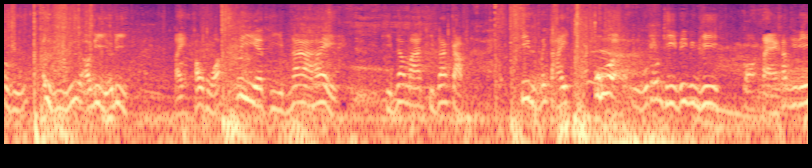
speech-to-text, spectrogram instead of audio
อือหืออือหือเอาดีเอาดีเตะเข้าหัวนี่อะทีบหน้าให้ ทีบหน้ามาทีบหน้ากลับทิ่มไม่ตายโอ้โหโดนทีบอีกหนึ่งทีเกาะแตกครับทีนี้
